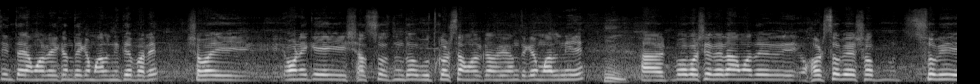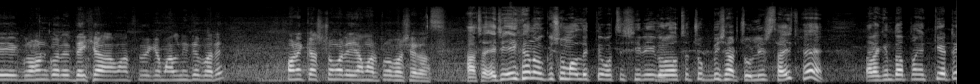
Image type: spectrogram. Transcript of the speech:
চিন্তায় আমার এখান থেকে মাল নিতে পারে। সবাই অনেকেই স্বাচ্ছন্দ্য বোধ করছে আমার এখান থেকে মাল নিয়ে। আর প্রবাসীরা আমাদের হোয়াটসঅ্যাপে সব ছবি গ্রহণ করে দেখে আমার থেকে মাল নিতে পারে। অনেক কাস্টমারই আমার প্রবাসের আছে। আচ্ছা এই যে এইখানেও কিছু মাল দেখতে পাচ্ছি সিঁড়ি হচ্ছে চব্বিশ আর চল্লিশ সাইজ হ্যাঁ? তারা কিন্তু আপনাকে কেটে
